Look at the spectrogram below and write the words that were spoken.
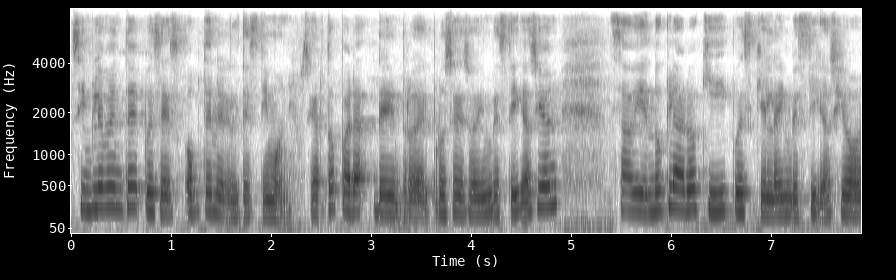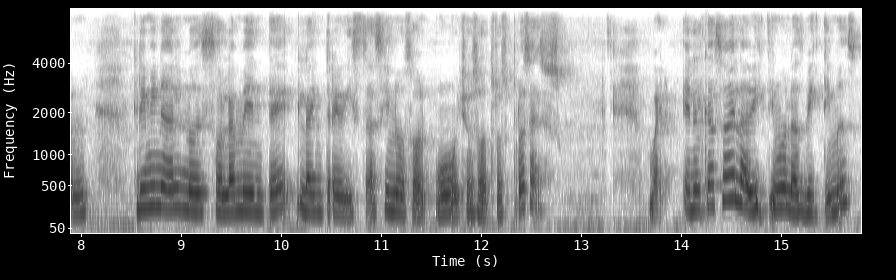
simplemente pues es obtener el testimonio, ¿cierto? Para dentro del proceso de investigación, sabiendo claro aquí pues que la investigación criminal no es solamente la entrevista, sino son muchos otros procesos. Bueno, en el caso de la víctima o las víctimas,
